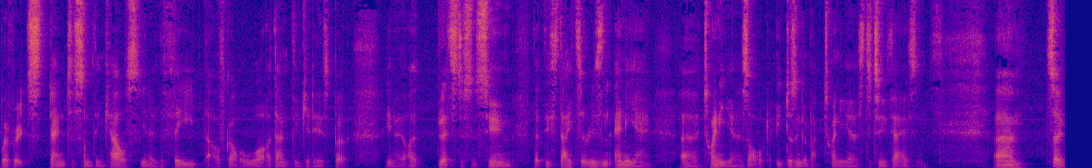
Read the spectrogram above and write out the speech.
whether it's down to something else, you know, the feed that I've got or what, I don't think it is, but you know, I, let's just assume that this data isn't anyhow uh, 20 years old. It doesn't go back 20 years to 2000. Um, so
